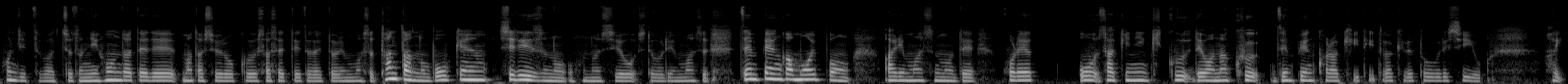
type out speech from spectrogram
本日はちょっと2本立てでまた収録させていただいております。タンタンの冒険シリーズのお話をしております。前編がもう一本ありますのでこれを先に聞くではなく前編から聞いていただけると嬉しいよ。はい。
